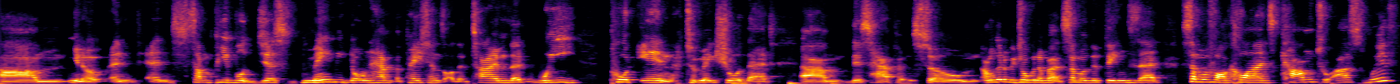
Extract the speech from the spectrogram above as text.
um you know and and some people just maybe don't have the patience or the time that we put in to make sure that um, this happens. So I'm going to be talking about some of the things that some of our clients come to us with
